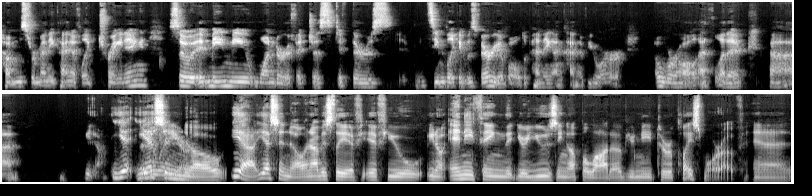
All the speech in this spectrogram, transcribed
comes from any kind of like training. So it made me wonder if it just if there's it seemed like it was variable depending on kind of your overall athletic uh, you know yeah, yes and or... no. Yeah yes and no. And obviously if if you you know anything that you're using up a lot of you need to replace more of. And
